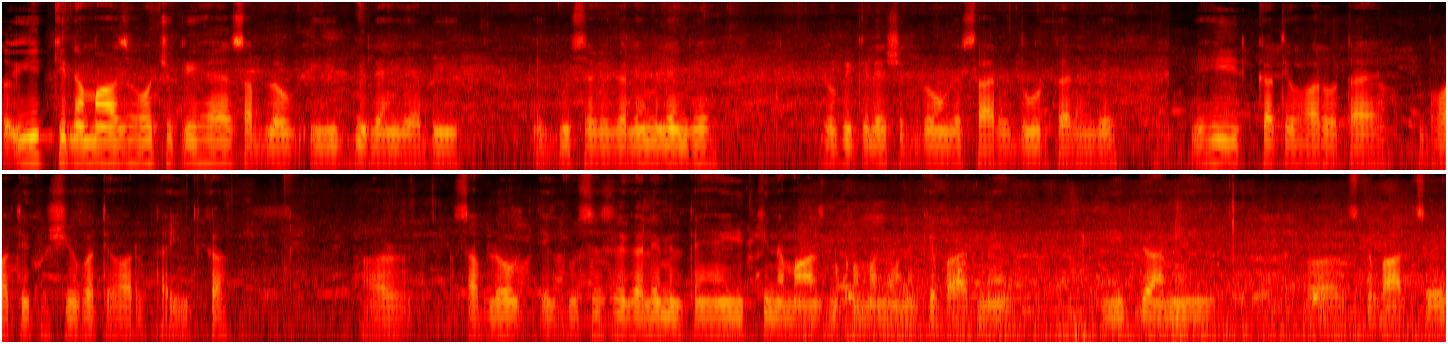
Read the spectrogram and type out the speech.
तो ईद की नमाज़ हो चुकी है, सब लोग ईद मिलेंगे अभी, एक दूसरे के गले मिलेंगे, जो भी गिले शिकवे होंगे सारे दूर करेंगे। यही ईद का त्यौहार होता है, बहुत ही खुशियों का त्यौहार होता है ईद का। और सब लोग एक दूसरे से गले मिलते हैं, ईद की नमाज़ मुकम्मल होने के बाद में, ईदगाह में, और उसके बाद से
